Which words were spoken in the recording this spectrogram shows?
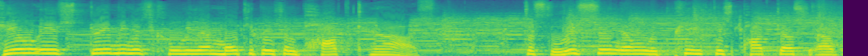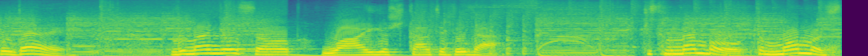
Here is 3 Minutes Korean Motivation Podcast. Just listen and repeat this podcast every day. Remind yourself why you start to do that. Just remember the moments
